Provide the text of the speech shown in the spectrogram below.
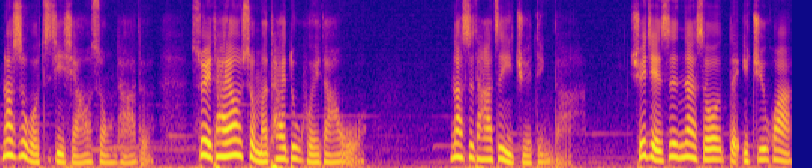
那是我自己想要送他的，所以他要什么态度回答我，那是他自己决定的啊。学姐是那时候的一句话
